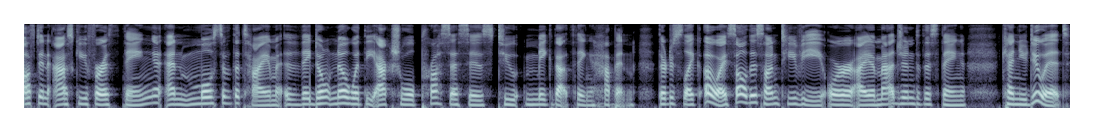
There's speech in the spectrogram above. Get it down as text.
often ask you for a thing, and most of the time they don't know what the actual process is to make that thing happen. They're just like, oh, I saw this on TV, or I imagined this thing. Can you do it?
